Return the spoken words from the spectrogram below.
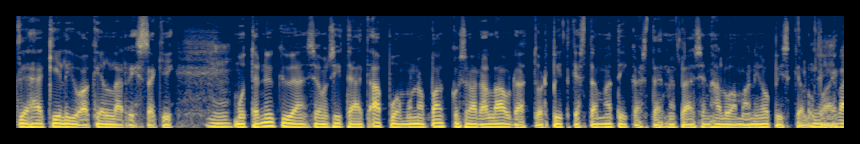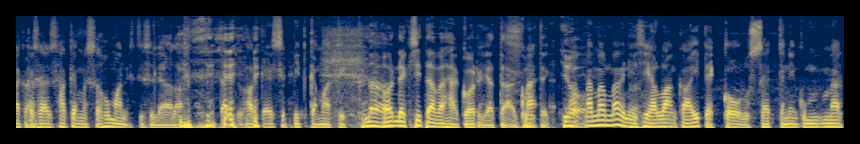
tehdään kiljua kellarissakin, mm. mutta nykyään se on sitä, että apua mun on pakko saada laudattua pitkästä matikasta, että mä pääsen haluamani opiskelupaikkaan. Niin, vaikka sä olisi hakemassa humanistiselle alalle, niin täytyy hakea se pitkä matikka. No. Onneksi sitä vähän korjataan kuitenkin. Mä, mä, mä, mä menin siihen lankaan itse koulussa, että niin kun mä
